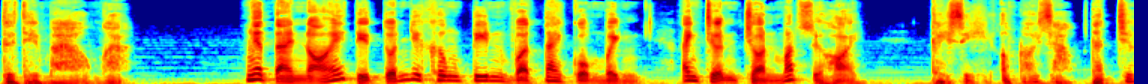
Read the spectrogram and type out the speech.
Tôi thấy mà ông à Nghe Tài nói thì Tuấn như không tin vào tay của mình Anh trợn tròn mắt rồi hỏi Cái gì? Ông nói sao? Thật chứ?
